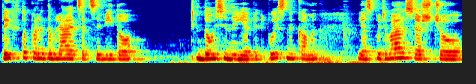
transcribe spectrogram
тих, хто передивляється це відео, досі не є підписниками. Я сподіваюся, що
